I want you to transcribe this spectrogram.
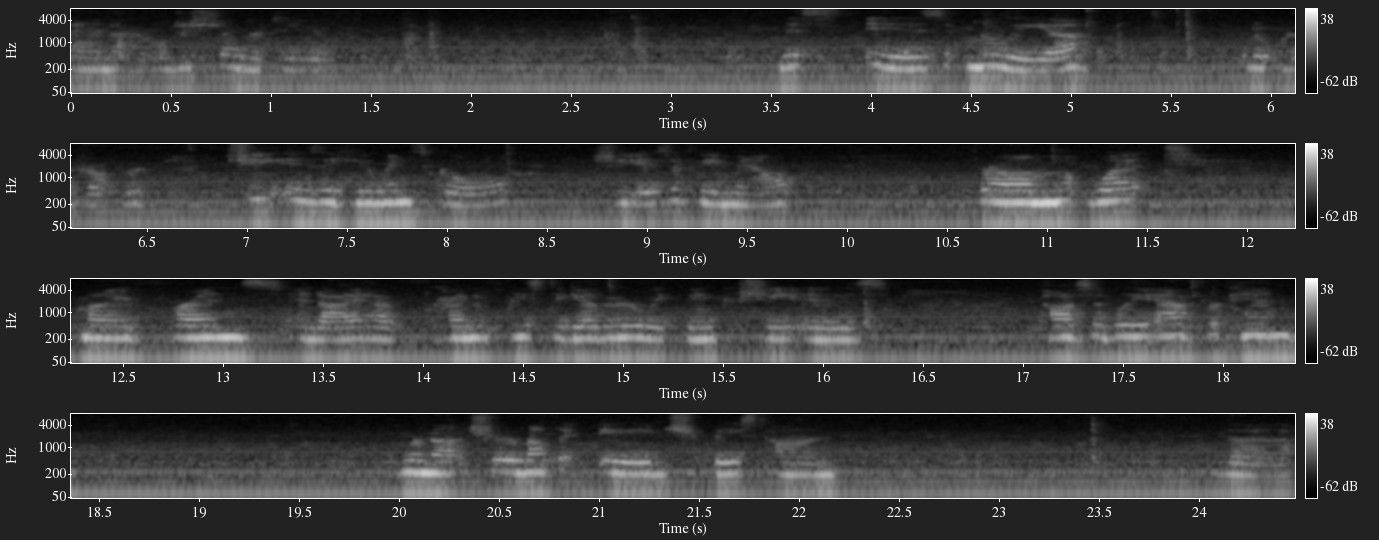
And I will just show her to you. This is Malia. I don't want to drop her. She is a human skull. She is a female. From what my friends and I have kind of pieced together. We think she is possibly African. We're not sure about the age based on the.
